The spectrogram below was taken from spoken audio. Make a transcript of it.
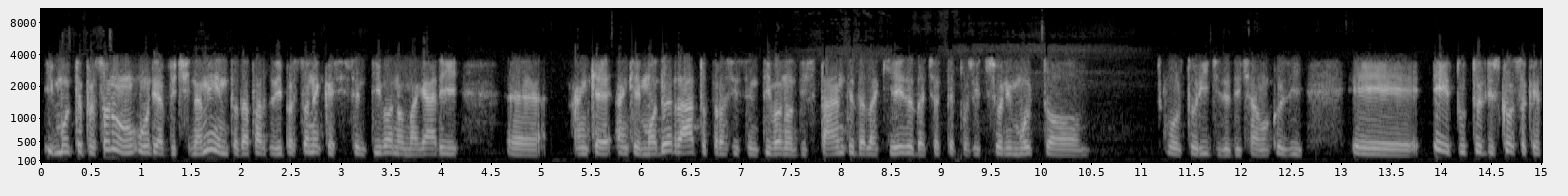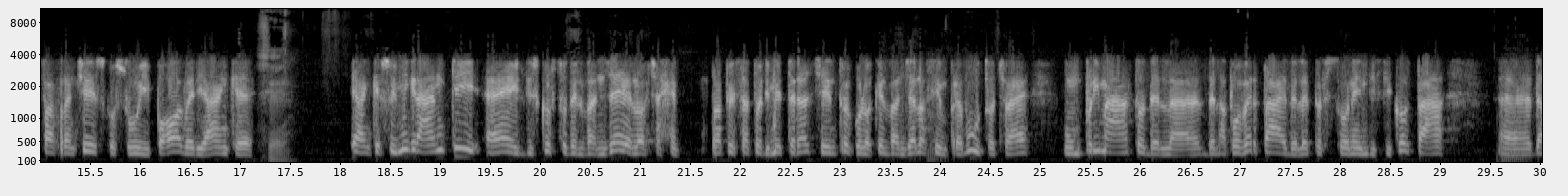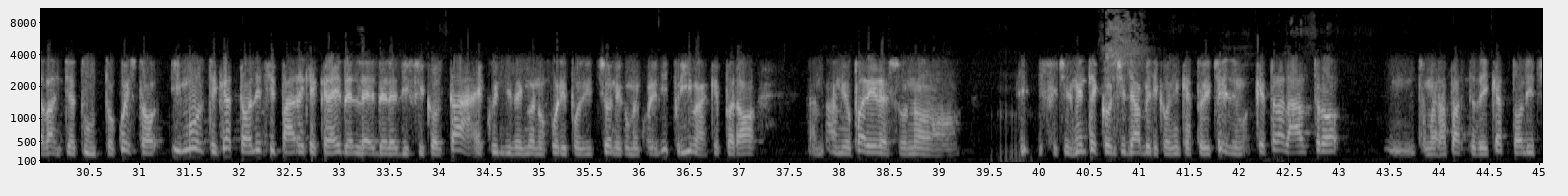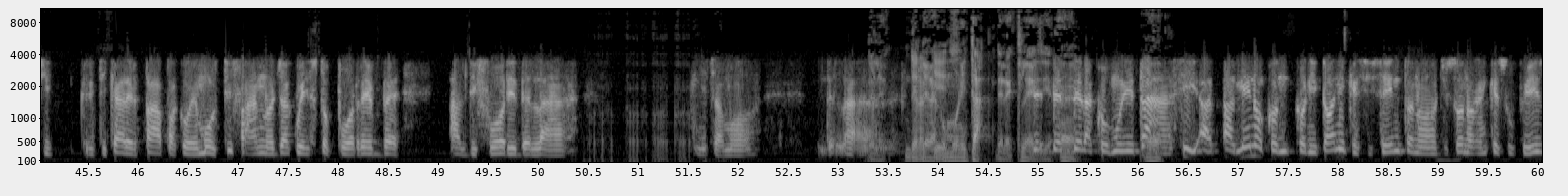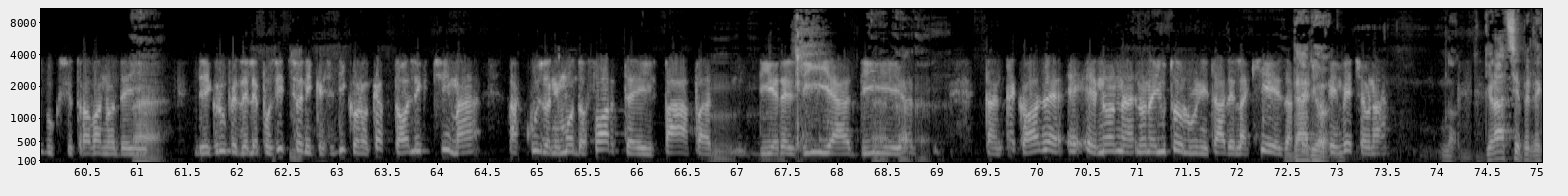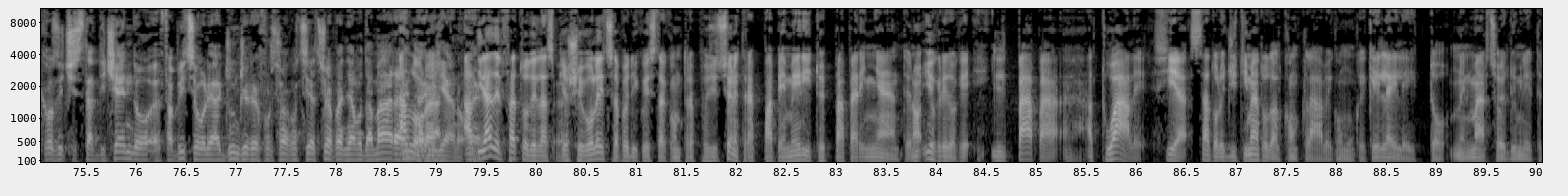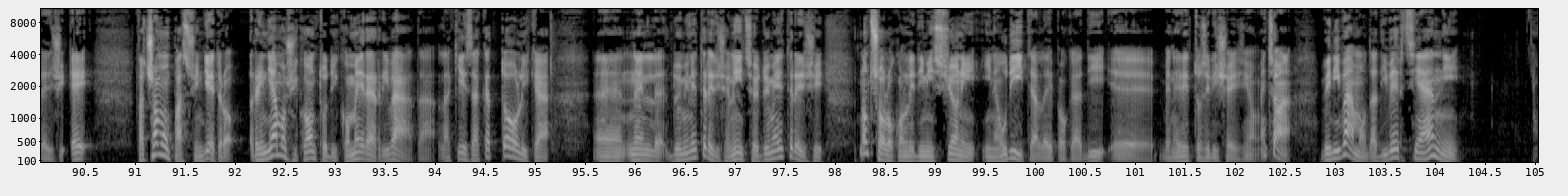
in molte persone un, un riavvicinamento da parte di persone che si sentivano magari eh, anche, anche, in modo errato, però si sentivano distanti dalla Chiesa da certe posizioni molto molto rigide, diciamo così. E, e, tutto il discorso che fa Francesco sui poveri anche, sì. e anche sui migranti è il discorso del Vangelo, cioè proprio è stato di mettere al centro quello che il Vangelo ha sempre avuto, cioè un primato della, della povertà e delle persone in difficoltà eh, davanti a tutto. Questo in molti cattolici pare che crei delle, delle, difficoltà e quindi vengono fuori posizioni come quelle di prima che però a, a mio parere sono difficilmente conciliabili con il cattolicesimo, che tra l'altro insomma, da parte dei cattolici criticare il Papa come molti fanno, già questo porrebbe al di fuori della, diciamo, della, delle, della, della comunità, dell'ecclesia. De, de, eh. Della comunità, eh. sì, a, almeno con, con, i toni che si sentono, ci sono anche su Facebook, si trovano dei, eh. dei gruppi e delle posizioni mm. che si dicono cattolici ma accusano in modo forte il Papa mm. di eresia, di... Eh, eh, eh tante cose e, e non, non, aiutano l'unità della Chiesa. Dario, Penso che invece è una... No, grazie per le cose che ci sta dicendo. Eh, Fabrizio voleva aggiungere forse una considerazione, poi andiamo da Mara allora, e da Emiliano. Al di là eh. del fatto della spiacevolezza poi di questa contrapposizione tra Papa emerito e Papa regnante, no? io credo che il Papa eh, attuale sia stato legittimato dal conclave comunque, che l'ha eletto nel marzo del 2013 e Facciamo un passo indietro, rendiamoci conto di come era arrivata la Chiesa Cattolica eh, nel 2013, all'inizio del 2013, non solo con le dimissioni inaudite all'epoca di eh, Benedetto XVI, ma insomma venivamo da diversi anni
